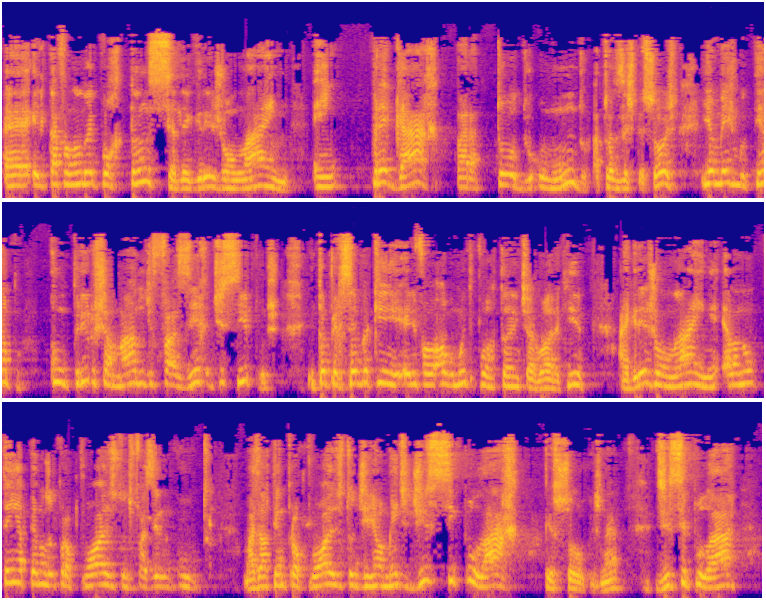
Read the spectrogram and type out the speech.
é, ele está falando da importância da igreja online em pregar para todo o mundo, a todas as pessoas, e ao mesmo tempo cumprir o chamado de fazer discípulos. Então perceba que ele falou algo muito importante agora aqui. A igreja online, ela não tem apenas o propósito de fazer um culto, mas ela tem o propósito de realmente discipular pessoas, né? Discipular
